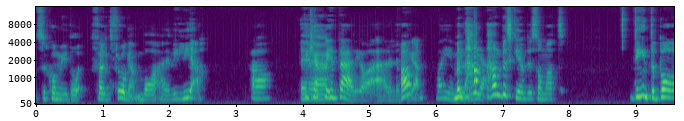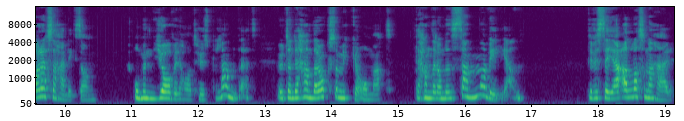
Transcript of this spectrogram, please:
så kommer ju då följdfrågan, vad är vilja? Ja, det Eh, kanske är där jag är lite ja. grann. Är Men han, han beskrev det som att det är inte bara så här liksom, oh men jag vill ha ett hus på landet. Utan det handlar också mycket om att det handlar om den sanna viljan. Det vill säga alla såna här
